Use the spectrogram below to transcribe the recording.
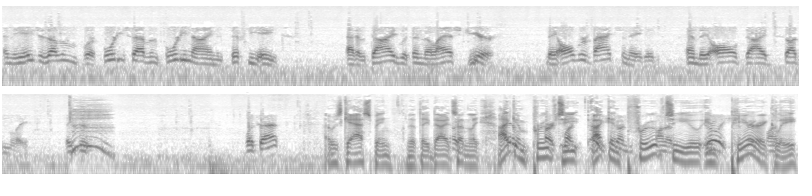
and the ages of them were 47, 49, and 58 that have died within the last year. They all were vaccinated, and they all died suddenly. They just what's that? I was gasping that they died Oh, suddenly. I can prove to you, I can prove wanna- you really shouldn't make empirically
